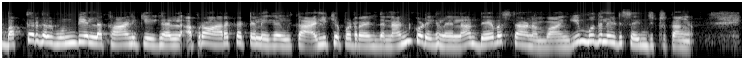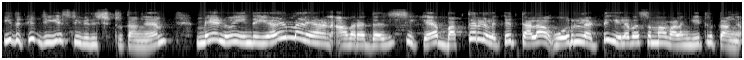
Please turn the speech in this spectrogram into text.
பக்தர்கள் உண்டியல்ல காணிக்கைகள் அப்புறம் அறக்கட்டளைகளுக்கு அளிக்கப்படுற இந்த நன்கொடைகள் எல்லாம் தேவஸ்தானம் வாங்கி முதலீடு செஞ்சுட்டு இருக்காங்க இதுக்கு ஜிஎஸ்டி விதிச்சிட்டு இருக்காங்க மேலும் இந்த ஏழ்மலையான் அவரை தரிசிக்க பக்தர்களுக்கு தலா ஒரு லட்டு இலவசமா வழங்கிட்டு இருக்காங்க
